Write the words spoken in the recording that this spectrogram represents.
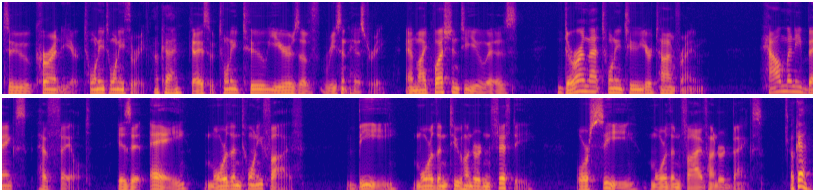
to current year, 2023. Okay. Okay, so 22 years of recent history. And my question to you is during that 22 year time frame, how many banks have failed? Is it A, more than 25, B, more than 250, or C, more than 500 banks? Okay,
